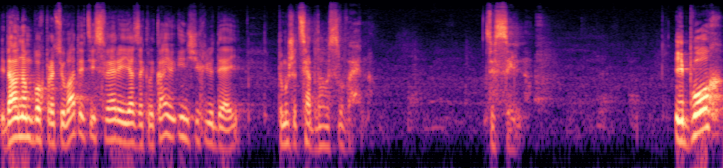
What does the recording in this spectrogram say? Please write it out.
і дав нам Бог працювати в цій сфері, я закликаю інших людей, тому що це благословенно. Це сильно. І Бог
